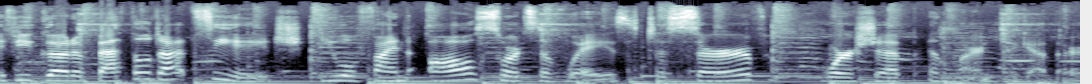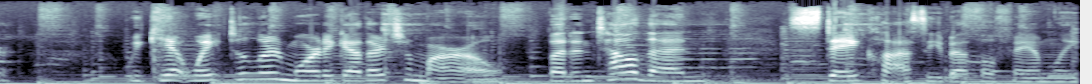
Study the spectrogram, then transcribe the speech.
If you go to bethel.ch, you will find all sorts of ways to serve, worship, and learn together. We can't wait to learn more together tomorrow, but until then, stay classy, Bethel family.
